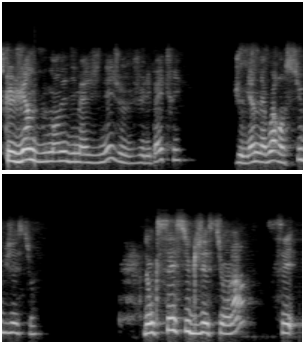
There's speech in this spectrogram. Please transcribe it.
Ce que je viens de vous demander d'imaginer, je ne l'ai pas écrit. Je viens de l'avoir en suggestion. Donc ces suggestions-là, c'est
